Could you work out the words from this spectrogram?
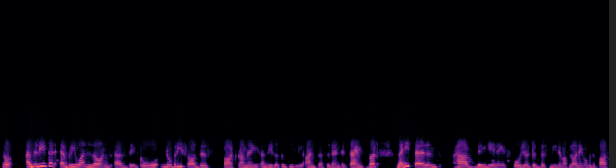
So, I believe that everyone learns as they go. Nobody saw this part coming, and these are completely unprecedented times. But many parents have been gaining exposure to this medium of learning over the past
